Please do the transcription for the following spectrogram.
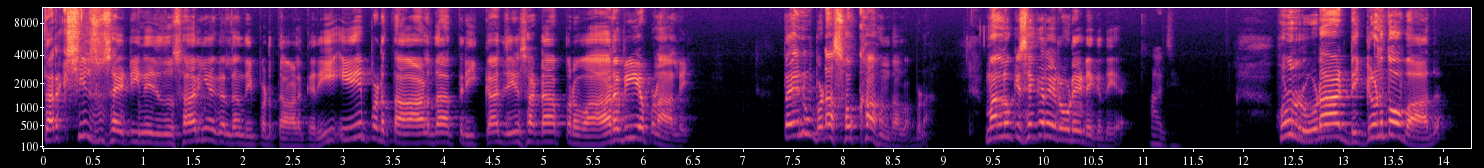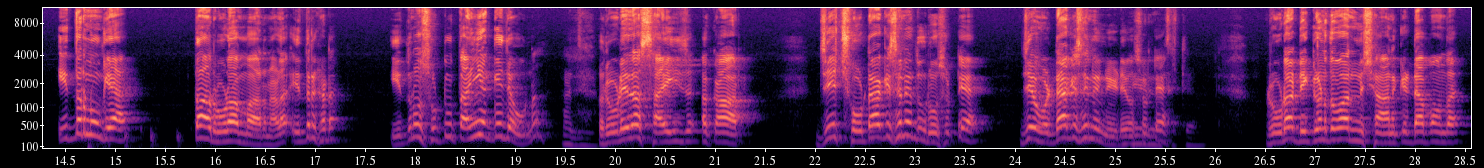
ਤਰਕਸ਼ੀਲ ਸੁਸਾਇਟੀ ਨੇ ਜਦੋਂ ਸਾਰੀਆਂ ਗੱਲਾਂ ਦੀ ਪੜਤਾਲ ਕਰੀ ਇਹ ਪੜਤਾਲ ਦਾ ਤਰੀਕਾ ਜੇ ਸਾਡਾ ਪਰਿਵਾਰ ਵੀ ਅਪਣਾ ਲੇ ਤਾਂ ਇਹਨੂੰ ਬੜਾ ਸੌਖਾ ਹੁੰਦਾ ਲੱਭਣਾ। ਮੰਨ ਲਓ ਕਿਸੇ ਘਰੇ ਰੋੜੇ ਡਿੱਗਦੇ ਆ। ਹਾਂਜੀ। ਹੁਣ ਰੋੜਾ ਡਿੱਗਣ ਤੋਂ ਬਾਅਦ ਇਧਰ ਨੂੰ ਗਿਆ ਤਾਂ ਰੋੜਾ ਮਾਰਨ ਵਾਲਾ ਇਧਰ ਖੜਾ। ਇਧਰੋਂ ਸੁੱਟੂ ਤਾਂ ਹੀ ਅੱਗੇ ਜਾਊ ਨਾ। ਰੋੜੇ ਦਾ ਸਾਈਜ਼ ਆਕਾਰ। ਜੇ ਛੋਟਾ ਕਿਸੇ ਨੇ ਦੂਰੋਂ ਸੁੱਟਿਆ ਜੇ ਵੱਡਾ ਕਿਸੇ ਨੇ ਨੇੜੇੋਂ ਸੁੱਟਿਆ। ਰੋੜਾ ਡਿੱਗਣ ਤੋਂ ਬਾਅਦ ਨਿਸ਼ਾਨ ਕਿੱਡਾ ਪਾਉਂਦਾ।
